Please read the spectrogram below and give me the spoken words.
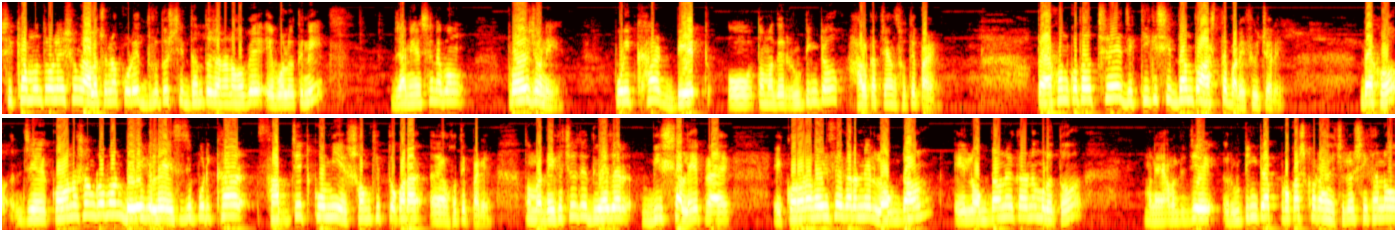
শিক্ষা মন্ত্রণালয়ের সঙ্গে আলোচনা করে দ্রুত সিদ্ধান্ত জানানো হবে এ বলেও তিনি জানিয়েছেন এবং প্রয়োজনে পরীক্ষার ডেট ও তোমাদের রুটিনটাও হালকা চেঞ্জ হতে পারে। তো এখন কথা হচ্ছে যে কি কি সিদ্ধান্ত আসতে পারে ফিউচারে দেখো, যে করোনা সংক্রমণ বেড়ে গেলে এসএসসি পরীক্ষার সাবজেক্ট কমিয়ে সংক্ষিপ্ত করা হতে পারে। তোমরা দেখেছ যে দু হাজার বিশ সালে প্রায় এই করোনা ভাইরাসের কারণে লকডাউন এই লকডাউনের কারণে মূলত মানে আমাদের যে রুটিনটা প্রকাশ করা হয়েছিল, সেখানেও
